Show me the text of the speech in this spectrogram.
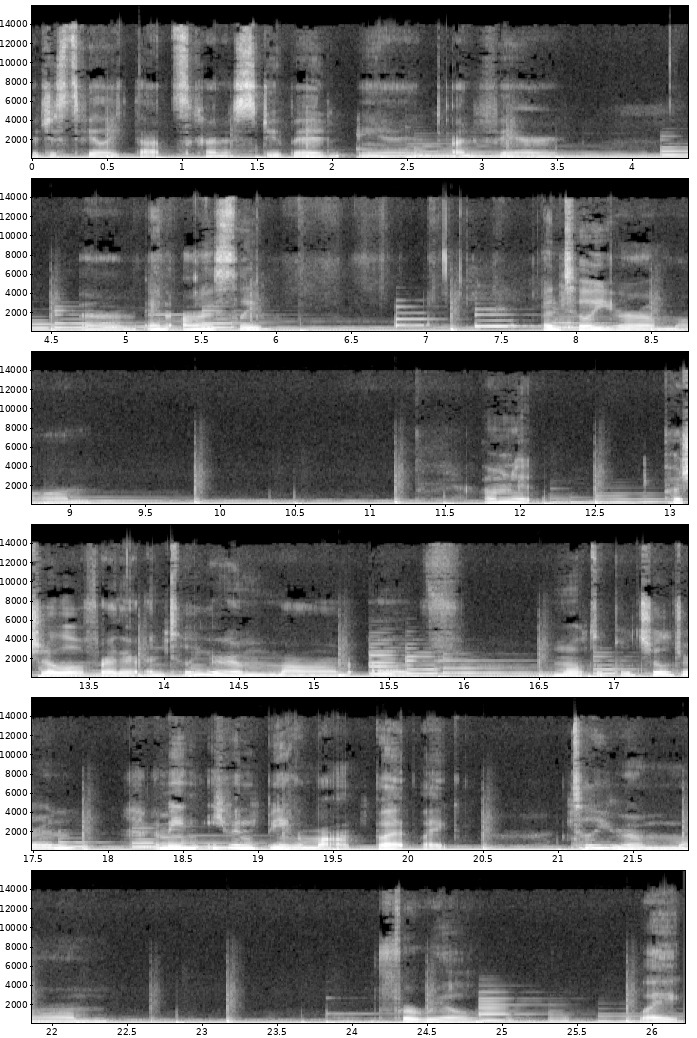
I just feel like that's kind of stupid and unfair. Um, and honestly, until you're a mom, I'm gonna push it a little further. Until you're a mom of multiple children, I mean, even being a mom, but like until you're a mom for real, like,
